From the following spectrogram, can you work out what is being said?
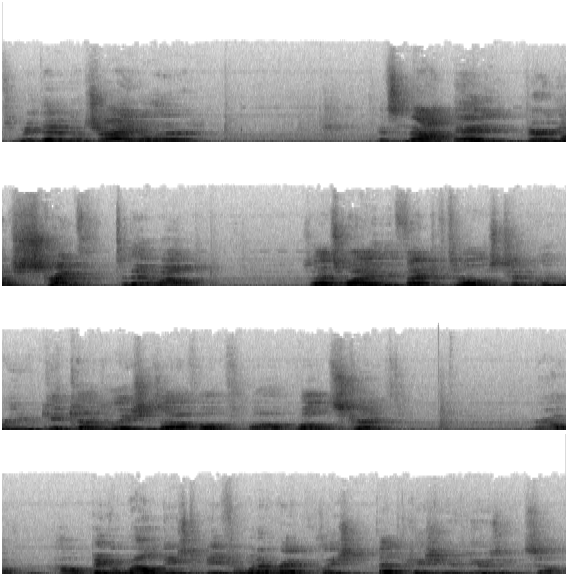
if you made that into a triangle there, it's not adding very much strength to that weld. So that's why the effective throat is typically where you get calculations off of uh, weld strength. Or how, how big a weld needs to be for whatever application, application you're using, so.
